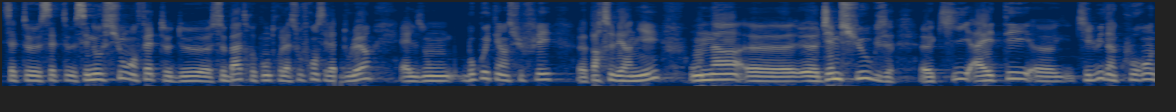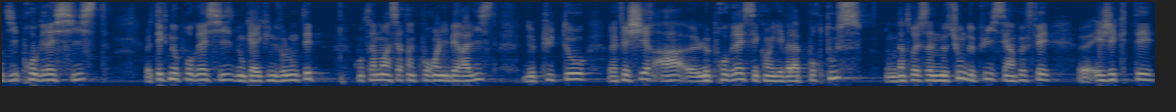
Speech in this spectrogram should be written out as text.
ces notions en fait de se battre contre la souffrance et la douleur, elles ont beaucoup été insufflées par ce dernier. On a James Hughes, qui a été, qui est lui d'un courant dit progressiste, technoprogressiste, donc avec une volonté, contrairement à certains courants libéralistes, de plutôt réfléchir à euh, le progrès, c'est quand il est valable pour tous, donc d'introduire cette notion. Depuis, il s'est un peu fait euh, éjecter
